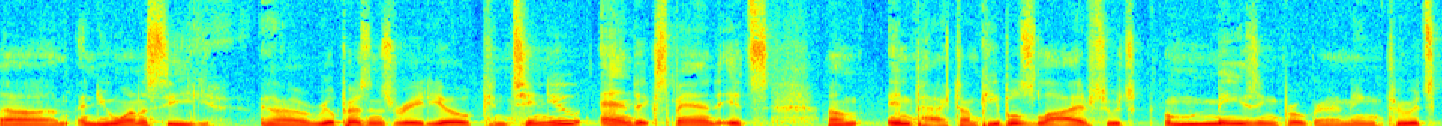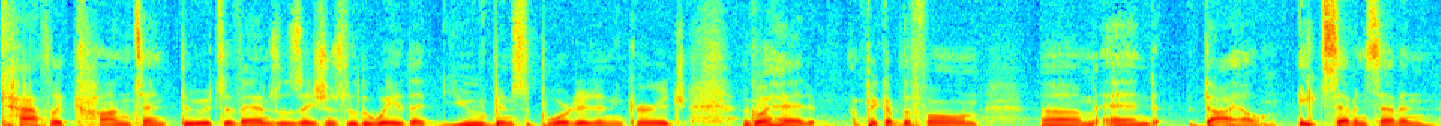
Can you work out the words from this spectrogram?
um, and you want to see uh, Real Presence Radio continue and expand its um, impact on people's lives through its amazing programming, through its Catholic content, through its evangelization, through the way that you've been supported and encouraged, uh, go ahead pick up the phone um, and dial 877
